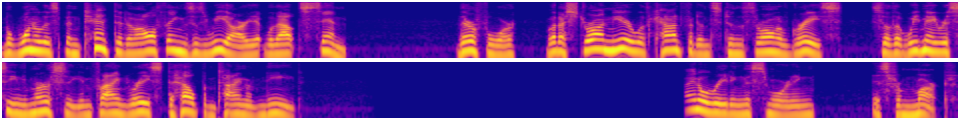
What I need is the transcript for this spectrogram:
but one who has been tempted in all things as we are, yet without sin. Therefore, let us draw near with confidence to the throne of grace, so that we may receive mercy and find grace to help in time of need. Final reading this morning is from Mark.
